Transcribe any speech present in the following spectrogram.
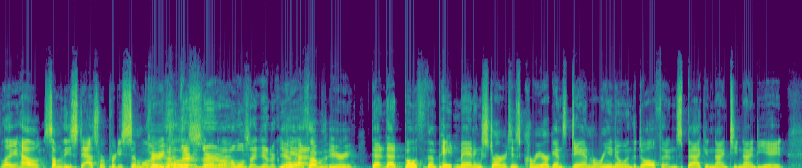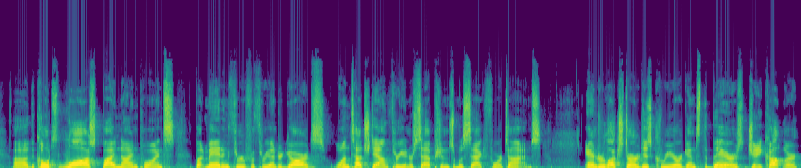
like how some of these stats were pretty similar. Very close. they're, they're brought almost identical. Yeah, Yeah. I thought it was eerie. that that both of them, Peyton Manning started his career against Dan Marino in the Dolphins back in 1998. Uh, the Colts lost by nine points, but Manning threw for 300 yards, one touchdown, three interceptions, and was sacked four times. Andrew Luck started his career against the Bears, Jay Cutler,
